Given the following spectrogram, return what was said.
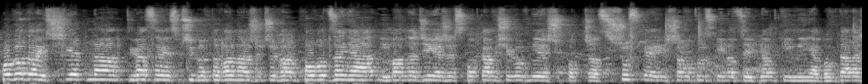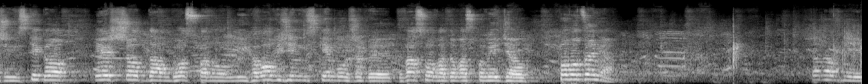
Pogoda jest świetna, trasa jest przygotowana, życzę Wam powodzenia i mam nadzieję, że spotkamy się również podczas szóstej Szamotulskiej Nocy Piątki imienia Bogdana Zielińskiego. Jeszcze oddam głos Panu Michałowi Zielińskiemu, żeby dwa słowa do Was powiedział. Powodzenia! Szanowni,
